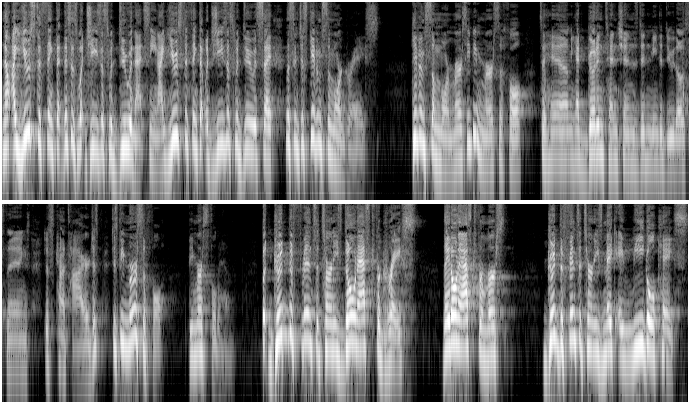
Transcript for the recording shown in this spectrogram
Now, I used to think that this is what Jesus would do in that scene. I used to think that what Jesus would do is say, Listen, just give him some more grace. Give him some more mercy. Be merciful to him. He had good intentions, didn't mean to do those things, just kind of tired. Just, just be merciful. be merciful to him. But good defense attorneys don't ask for grace. They don't ask for mercy. Good defense attorneys make a legal case.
